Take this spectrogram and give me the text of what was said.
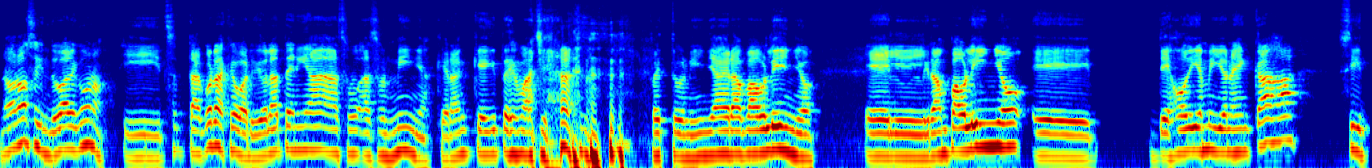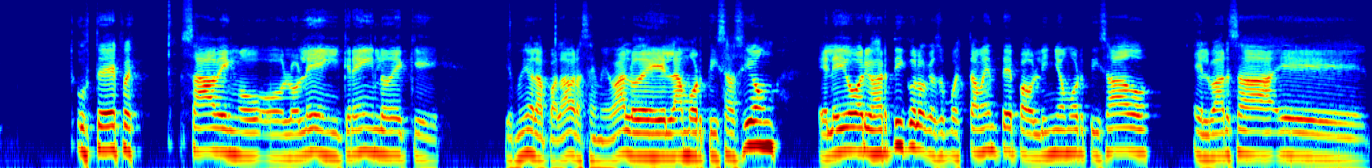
No, no, sin duda alguna. Y te acuerdas que Guardiola tenía a, su- a sus niñas, que eran Keita y Mascherano. pues tu niña era Paulinho. El gran Paulinho eh, dejó 10 millones en caja. Si ustedes pues saben o, o lo leen y creen lo de que, Dios mío, la palabra se me va, lo de la amortización. He leído varios artículos que supuestamente Paulinho amortizado, el Barça, eh,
